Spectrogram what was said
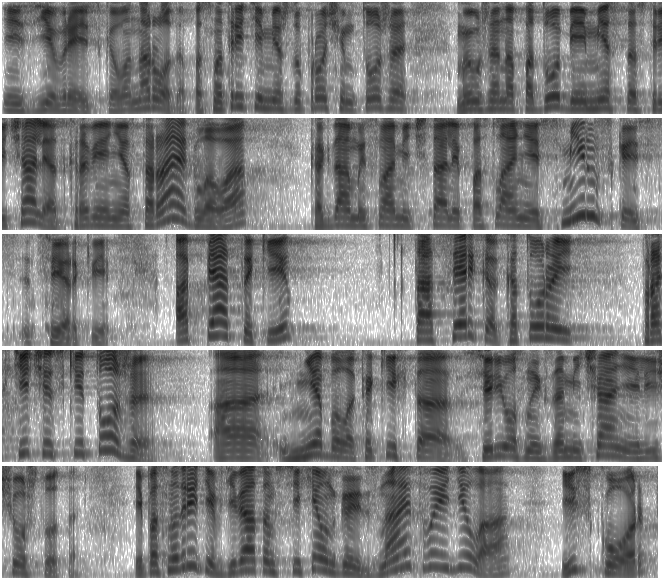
из еврейского народа. Посмотрите, между прочим, тоже мы уже наподобие места встречали, Откровение 2 глава, когда мы с вами читали послание Смирнской церкви, опять-таки, та церковь, которой практически тоже а, не было каких-то серьезных замечаний или еще что-то. И посмотрите, в 9 стихе он говорит, «Знай твои дела, и скорбь,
